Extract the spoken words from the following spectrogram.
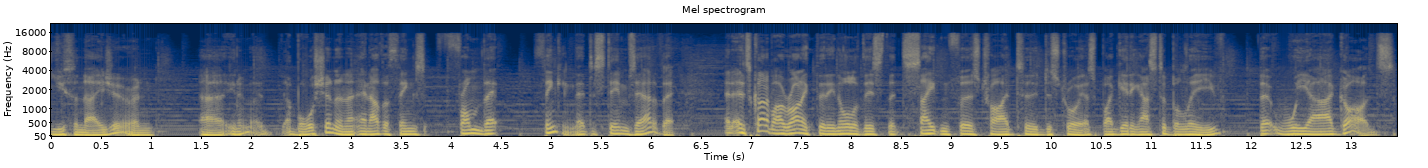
euthanasia and, uh, you know, abortion and, and other things from that thinking that stems out of that. And it's kind of ironic that in all of this that Satan first tried to destroy us by getting us to believe that we are gods.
